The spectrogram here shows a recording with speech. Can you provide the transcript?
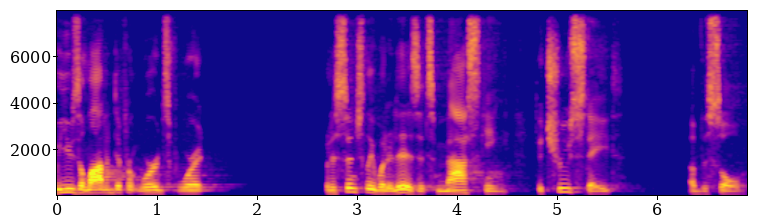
We use a lot of different words for it, but essentially what it is, it's masking the true state of the soul.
